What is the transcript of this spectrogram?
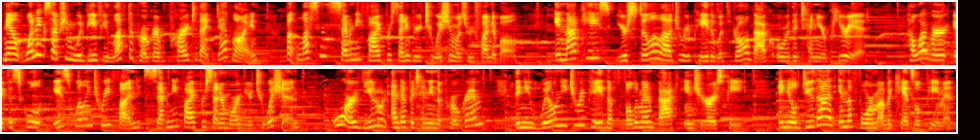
Now, one exception would be if you left the program prior to that deadline, but less than 75% of your tuition was refundable. In that case, you're still allowed to repay the withdrawal back over the 10 year period. However, if the school is willing to refund 75% or more of your tuition, or you don't end up attending the program, then you will need to repay the full amount back into your RSP. And you'll do that in the form of a canceled payment,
